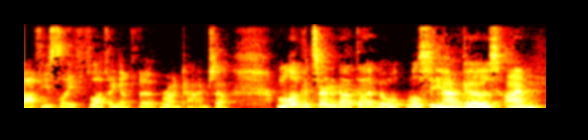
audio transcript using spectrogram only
obviously fluffing up the runtime. So I'm a little concerned about that, but we'll, we'll, see how it goes. I'm,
